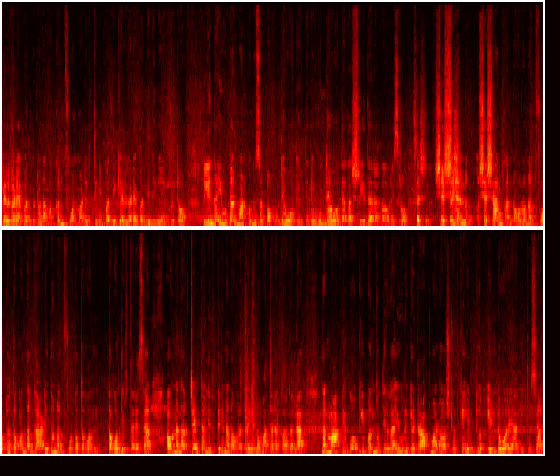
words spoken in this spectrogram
ಕೆಳಗಡೆ ಬಂದ್ಬಿಟ್ಟು ನಮ್ಮ ಅಕ್ಕನ ಫೋನ್ ಮಾಡಿರ್ತೀನಿ. ಬನ್ನಿ ಕೆಳಗಡೆ ಬಂದಿದ್ದೀನಿ ಅಂದ್ಬಿಟ್ಟು. ಇಲ್ಲಿಂದ ಯೂ ಟರ್ನ್ ಮಾಡ್ಕೊಂಡು ಸ್ವಲ್ಪ ಮುಂದೆ ಹೋಗಿರ್ತೀನಿ. ಮುಂದೆ ಹೋದಾಗ ಶ್ರೀಧರ್ ಅಲ್ವಾ ಅವ್ರ ಹೆಸರು? ಶಶಿ ಶಶಿ ಅನ್ನ ಶಶಾಂಕ್. ಅನ್ನೋರು ನನ್ನ ಫೋಟೋ ತೊಗೊಂಡು ನನ್ನ ಗಾಡಿದು ನನ್ನ ಫೋಟೋ ತೊಗೊಂಡು ತೊಗೊಂಡಿರ್ತಾರೆ ಸರ್. ಅವ್ರು ನಾನು ಅರ್ಜೆಂಟಲ್ಲಿ ಇರ್ತೀನಿ. ನಾನು ಅವ್ರ ಹತ್ರ ಏನೂ ಮಾತಾಡೋಕ್ಕಾಗಲ್ಲ. ನಾನು ಮಾಗಡಿಗೆ ಹೋಗಿ ಬಂದು ತಿರ್ಗಾ ಇವರಿಗೆ ಡ್ರಾಪ್ ಮಾಡೋ ಅಷ್ಟೊತ್ತಿಗೆ ಎಂಟು ಎಂಟೂವರೆ ಆಗಿತ್ತು ಸರ್.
